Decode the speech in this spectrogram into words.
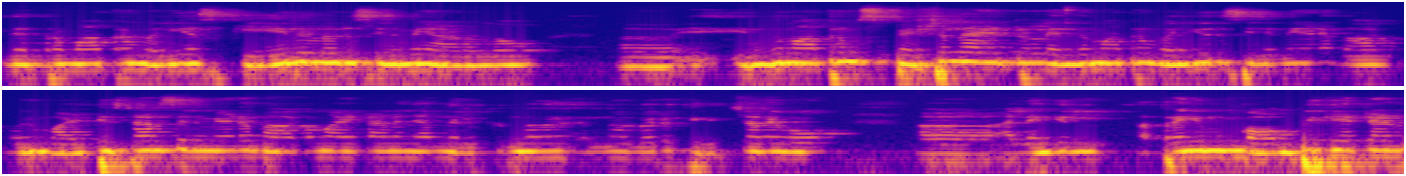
ഇത് എത്രമാത്രം വലിയ സ്കെയിലുള്ള ഒരു സിനിമയാണെന്നോ എന്തുമാത്രം സ്പെഷ്യൽ ആയിട്ടുള്ള എന്തുമാത്രം വലിയൊരു സിനിമയുടെ ഭാഗം ഒരു മൾട്ടി സ്റ്റാർ സിനിമയുടെ ഭാഗമായിട്ടാണ് ഞാൻ നിൽക്കുന്നത് എന്നുള്ളൊരു തിരിച്ചറിവോ അല്ലെങ്കിൽ അത്രയും കോംപ്ലിക്കേറ്റഡ്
